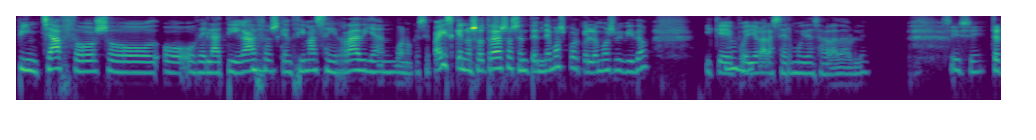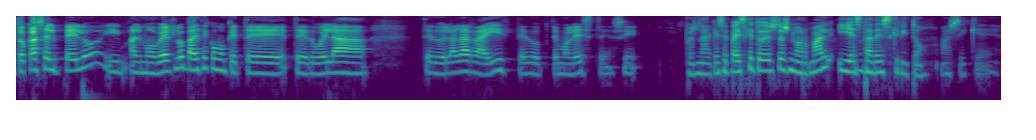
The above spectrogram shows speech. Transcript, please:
pinchazos o, de latigazos que encima se irradian. Bueno, que sepáis que nosotras os entendemos porque lo hemos vivido y que puede llegar a ser muy desagradable. Sí, sí. Te tocas el pelo y al moverlo parece como que te, duela, te duela la raíz, te, te moleste, sí. Pues nada, que sepáis que todo esto es normal y está descrito. Así que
